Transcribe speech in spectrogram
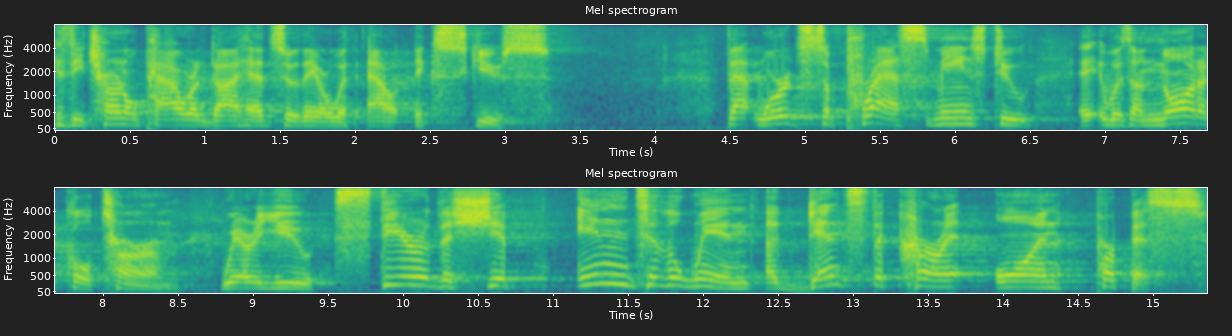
his eternal power and Godhead, so they are without excuse. That word suppress means to, it was a nautical term where you steer the ship into the wind against the current on purpose.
